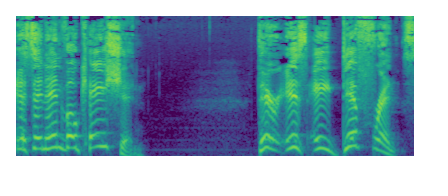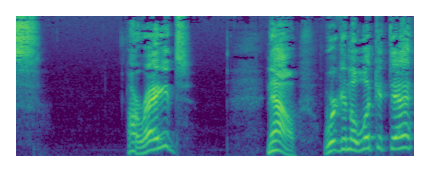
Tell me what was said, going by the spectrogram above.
it's an invocation. There is a difference. All right? Now, we're going to look at that.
